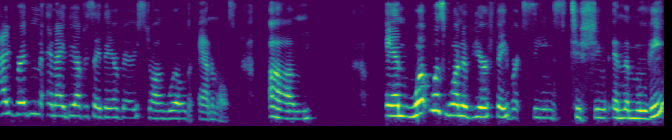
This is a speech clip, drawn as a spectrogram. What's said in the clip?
I've written, and I do have to say they are very strong-willed animals. Um, and what was one of your favorite scenes to shoot in the movie?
